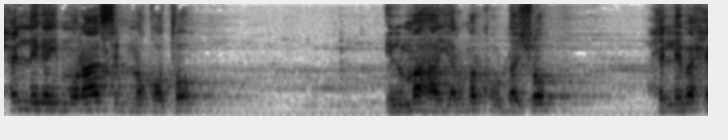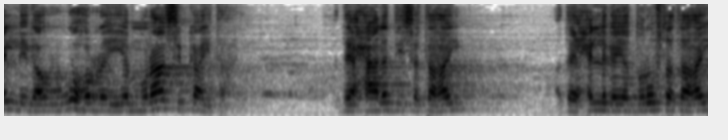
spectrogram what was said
xilligay munaasib noqoto ilmaha yar markuu dhasho xilliba xilliga ugu horreeya munaasibka ay tahay. Hadday xaaladiisa tahay hadday xilliga iyo duruufta tahay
